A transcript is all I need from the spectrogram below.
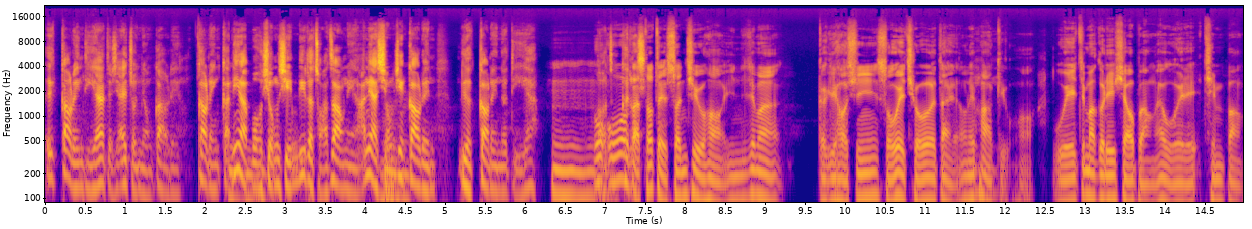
诶，教练底下就是爱尊重教练。教练，你若无相信，你就带走呢。啊，你若相信教练，你就教练就底下。嗯，我我甲都在选手吼，因即嘛家己学生所谓球二代，拢咧拍球吼。有诶即嘛搁咧小棒，还有诶青棒，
